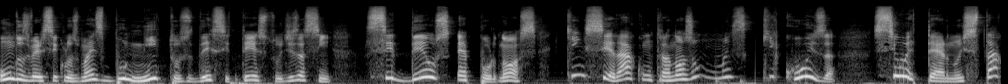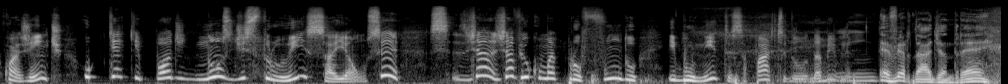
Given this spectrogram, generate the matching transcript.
Um dos versículos mais bonitos desse texto diz assim: Se Deus é por nós, quem será contra nós? Mas que coisa! Se o Eterno está com a gente, o que é que pode nos destruir, Saião? Você cê já, já viu como é profundo e bonito essa parte do, da Bíblia? Lindo. É verdade, André.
